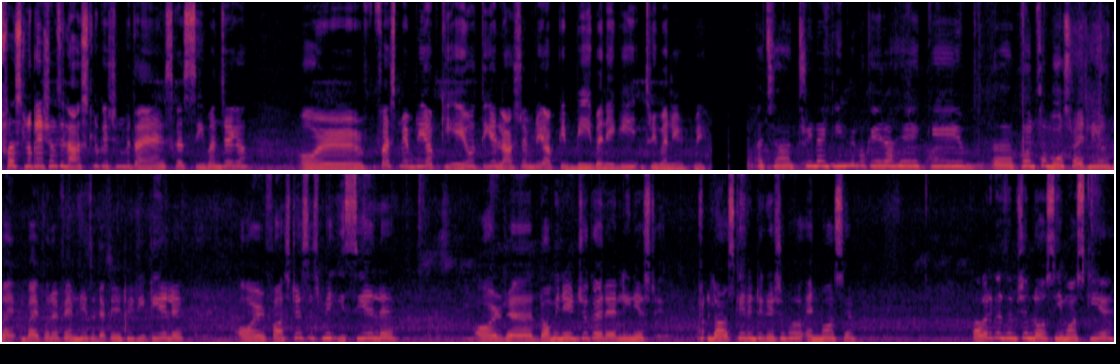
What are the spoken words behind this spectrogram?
फ़र्स्ट लोकेशन से लास्ट लोकेशन बताया है इसका सी बन जाएगा। और फ़र्स्ट मेमोरी आपकी ए होती है लास्ट मेमोरी आपकी बी बनेगी थ्री वन एट में। अच्छा थ्री नाइनटीन में वो कह रहा है कि आ, कौन सा most rightly use bipolar family तो डेफिनेटली डी टी एल है और फास्टेस्ट इसमें ई सी एल है और डोमिनेट जो कर रहे हैं लीनियस्ट लार्ज स्केल इंटीग्रेशन को एन मॉस है। पावर कंजम्पशन लो सीमॉस की है।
